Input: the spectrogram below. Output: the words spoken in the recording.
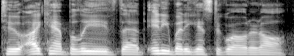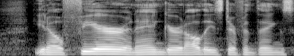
to I can't believe that anybody gets to go out at all. You know, fear and anger and all these different things.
